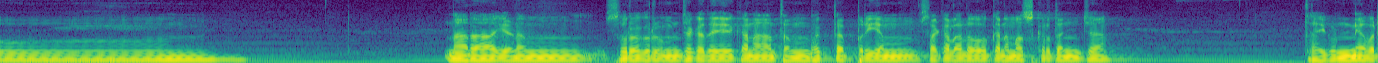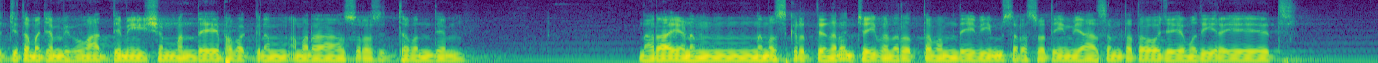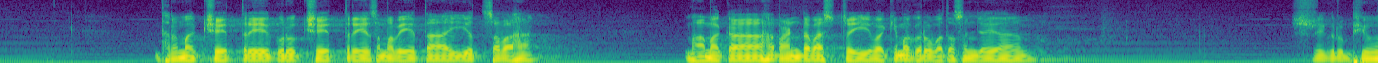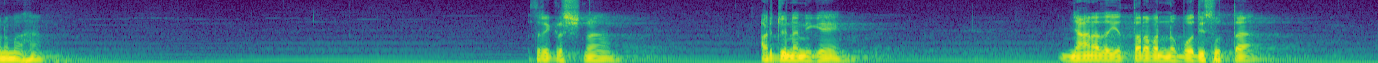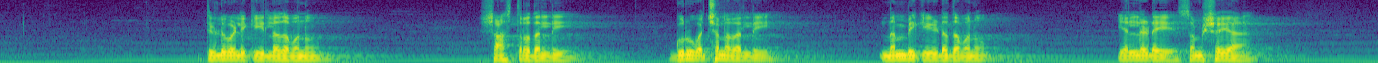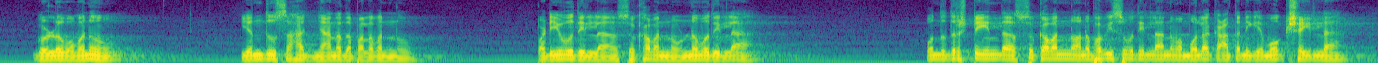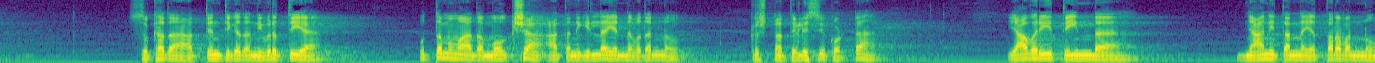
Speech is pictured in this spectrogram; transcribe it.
ॐ नारायणं सुरगुरुं जगदेकनाथं भक्तप्रियं सकललोकनमस्कृतं च त्रैगुण्यवर्जितमजं विभुमाद्यमीशं वन्दे भवग्नम् अमरासुरसिद्धवन्द्यं नारायणं नमस्कृत्य नरं चैव नरोत्तमं देवीं सरस्वतीं व्यासं ततो जयमुदीरयेत् ಧರ್ಮಕ್ಷೇತ್ರೇ ಕುರುಕ್ಷೇತ್ರೇ ಸಮವೇತಾಯ್ಯುತ್ಸವ ಮಾಮಕಾ ಪಾಂಡವಶ್ಚೈವ ಕಿಮಕುರುವತ ಸಂಜಯ ಶ್ರೀ ಗುರುಭ್ಯೋ ನಮಃ ಶ್ರೀಕೃಷ್ಣ ಅರ್ಜುನನಿಗೆ ಜ್ಞಾನದ ಎತ್ತರವನ್ನು ಬೋಧಿಸುತ್ತ ತಿಳುವಳಿಕೆ ಇಲ್ಲದವನು ಶಾಸ್ತ್ರದಲ್ಲಿ, ಗುರುವಚನದಲ್ಲಿ ನಂಬಿಕೆ ಇಡದವನು, ಎಲ್ಲೆಡೆ ಸಂಶಯಗೊಳ್ಳುವವನು ಎಂದೂ ಸಹ ಜ್ಞಾನದ ಫಲವನ್ನು ಪಡೆಯುವುದಿಲ್ಲ, ಸುಖವನ್ನು ಉಣ್ಣುವುದಿಲ್ಲ. ಒಂದು ದೃಷ್ಟಿಯಿಂದ ಸುಖವನ್ನು ಅನುಭವಿಸುವುದಿಲ್ಲ ಅನ್ನುವ ಮೂಲಕ ಆತನಿಗೆ ಮೋಕ್ಷ ಇಲ್ಲ. ಸುಖದ ಅತ್ಯಂತಿಕದ ನಿವೃತ್ತಿಯ ಉತ್ತಮವಾದ ಮೋಕ್ಷ ಆತನಿಗಿಲ್ಲ ಎನ್ನುವುದನ್ನು ಕೃಷ್ಣ ತಿಳಿಸಿಕೊಟ್ಟ, ಯಾವ ರೀತಿಯಿಂದ ಜ್ಞಾನಿ ತನ್ನ ಎತ್ತರವನ್ನು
